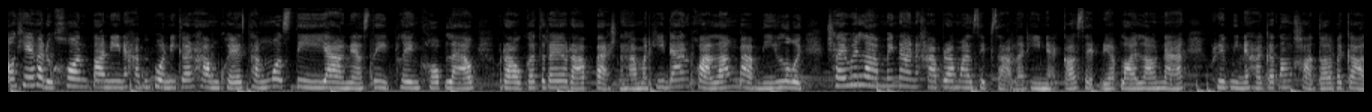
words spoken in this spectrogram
อเคค่ะทุกคนตอนนี้นะคะพี่พลนี่ก็ทำเควสทั้งหมด 4 อย่างเนี่ย4เพลงครบแล้ว เราก็จะได้รับแบชนะคะมาที่ด้านขวาล่างแบบนี้เลย ใช้เวลาไม่นานนะคะ ประมาณ 13 นาทีเนี่ยก็เสร็จเรียบร้อยแล้วนะ คลิปนี้นะคะก็ต้องขอตัวไปก่อน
